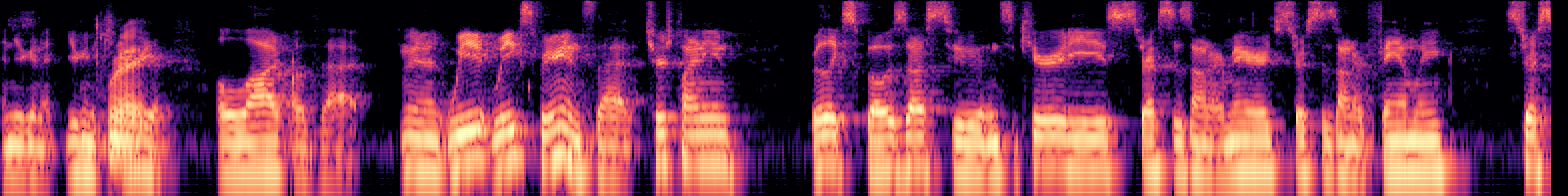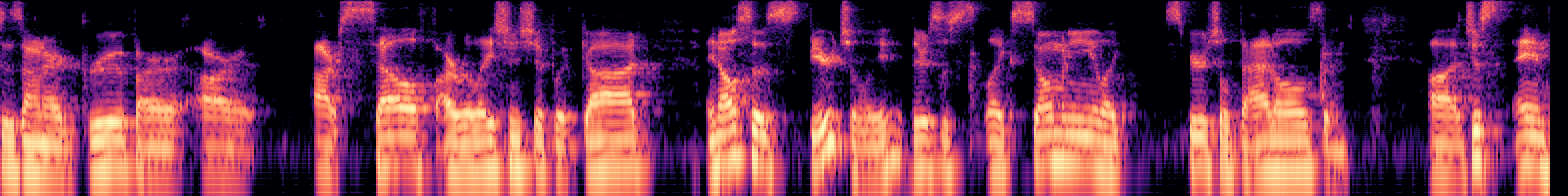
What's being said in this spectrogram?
and you're gonna you're gonna carry Right. a lot of that. And we we experienced that. Church planting really exposed us to insecurities, stresses on our marriage, stresses on our family, stresses on our group, our our our self, our relationship with God, and also spiritually. There's just like so many like spiritual battles and uh, just and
